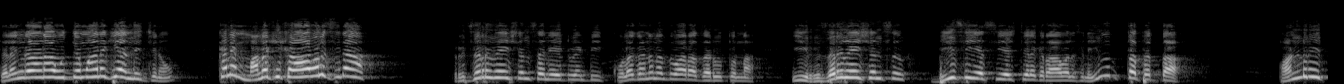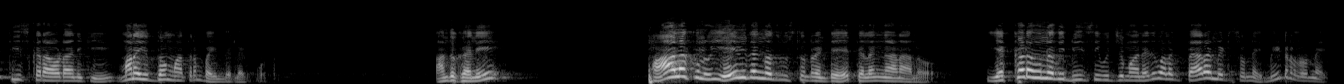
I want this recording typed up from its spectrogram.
తెలంగాణ ఉద్యమానికి అందించినాం. కానీ మనకి కావలసిన రిజర్వేషన్స్ అనేటువంటి కులగణన ద్వారా జరుగుతున్న ఈ రిజర్వేషన్స్ బీసీ ఎస్సీ ఎస్టీలకు రావాల్సిన ఇంత పెద్ద పండుని తీసుకురావడానికి మన యుద్ధం మాత్రం బయలుదేరలేకపోతుంది. అందుకని పాలకులు ఏ విధంగా చూస్తున్నారంటే తెలంగాణలో ఎక్కడ ఉన్నది బీసీ ఉద్యమం అనేది వాళ్ళకి పారామీటర్స్ ఉన్నాయి మీటర్లు ఉన్నాయి.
